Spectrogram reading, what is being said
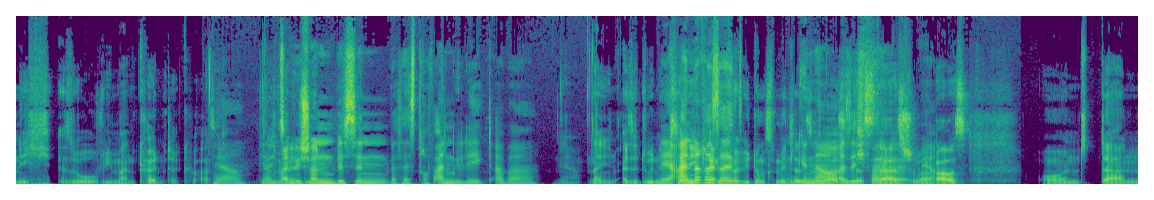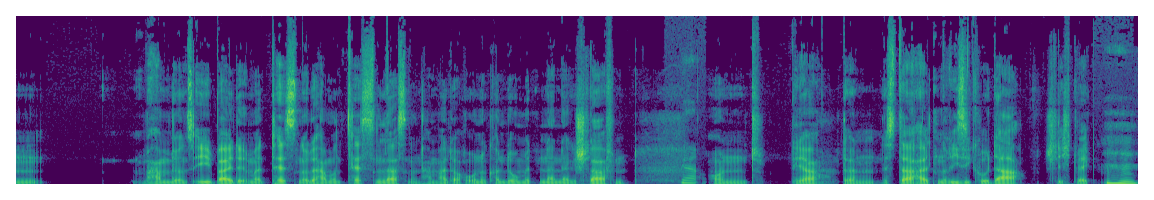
nicht so, wie man könnte quasi. ja. Wir Ich haben meine, irgendwie schon ein bisschen, was heißt drauf angelegt, aber Ja, nein, also du nimmst ja, eh keine Verhütungsmittel, so, genau, also, also ich das da war- ist schon mal ja. raus. Und dann haben wir uns eh beide immer testen oder haben uns testen lassen und haben halt auch ohne Kondom miteinander geschlafen. Ja. Und ja, dann ist da halt ein Risiko da, schlichtweg. Mhm.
